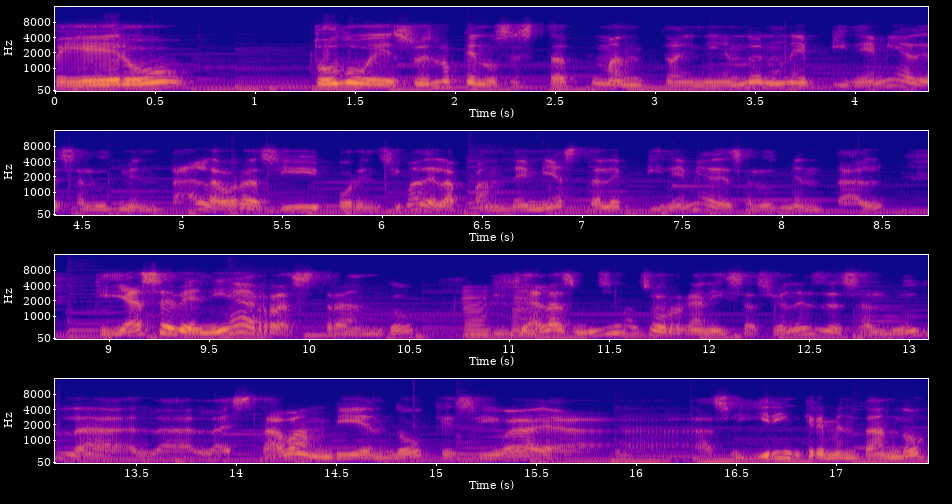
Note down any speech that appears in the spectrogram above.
Pero todo eso es lo que nos está manteniendo en una epidemia de salud mental. Ahora sí, por encima de la pandemia está la epidemia de salud mental que ya se venía arrastrando y ya las mismas organizaciones de salud la, estaban viendo que se iba a, seguir incrementando.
